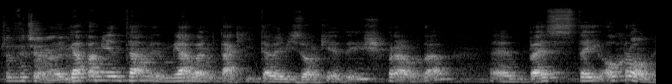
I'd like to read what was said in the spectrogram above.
przed wycieraniem. Ja pamiętam, miałem taki telewizor kiedyś, prawda, e, bez tej ochrony.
